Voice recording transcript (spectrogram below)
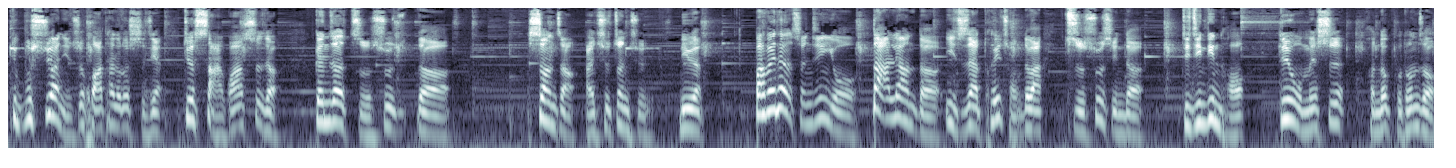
就不需要你去花太多的时间，就傻瓜似的跟着指数的上涨而去赚取利润。巴菲特曾经有大量的一直在推崇，对吧？指数型的基金定投，对于我们是很多普通者，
